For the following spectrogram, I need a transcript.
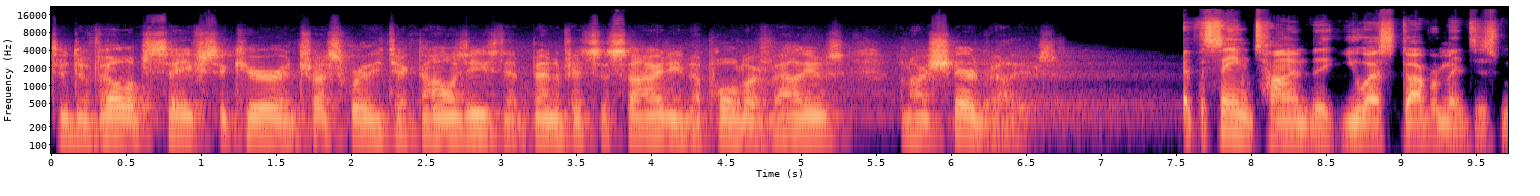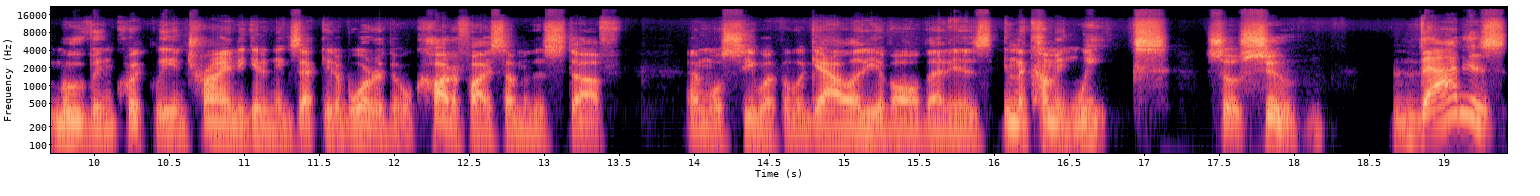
to develop safe, secure, and trustworthy technologies that benefit society and uphold our values and our shared values. At the same time, the US government is moving quickly and trying to get an executive order that will codify some of this stuff. And we'll see what the legality of all that is in the coming weeks, so soon. That is,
